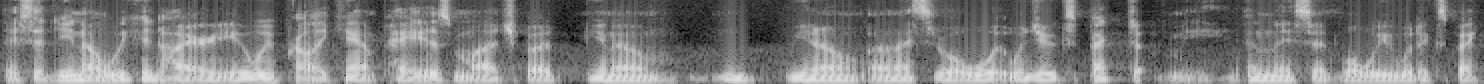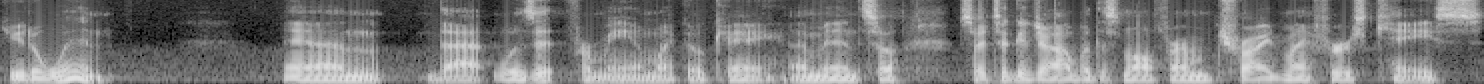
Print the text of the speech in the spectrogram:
they said, you know, we could hire you. We probably can't pay as much, but you know, you know. And I said, well, what would you expect of me? And they said, well, we would expect you to win. And that was it for me. I'm like, okay, I'm in. So, so I took a job with a small firm, tried my first case,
